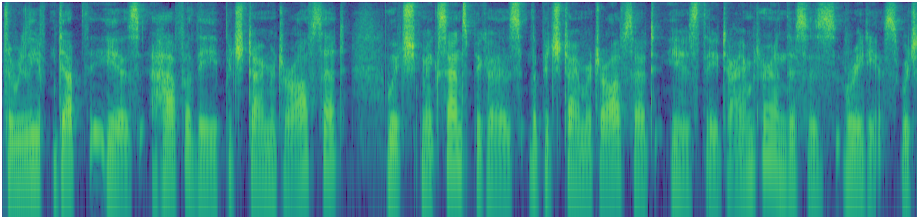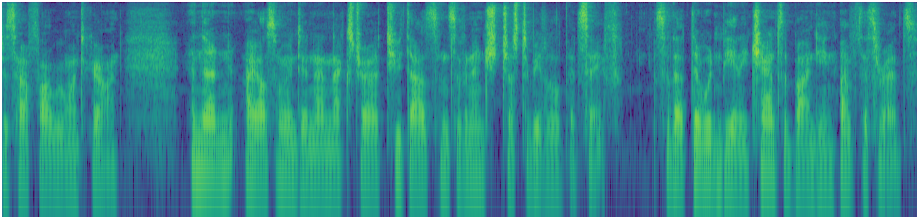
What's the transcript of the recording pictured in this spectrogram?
the relief depth is half of the pitch diameter offset, which makes sense because the pitch diameter offset is the diameter and this is radius, which is how far we want to go on. And then I also went in an extra two thousandths of an inch just to be a little bit safe, so that there wouldn't be any chance of binding of the threads.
